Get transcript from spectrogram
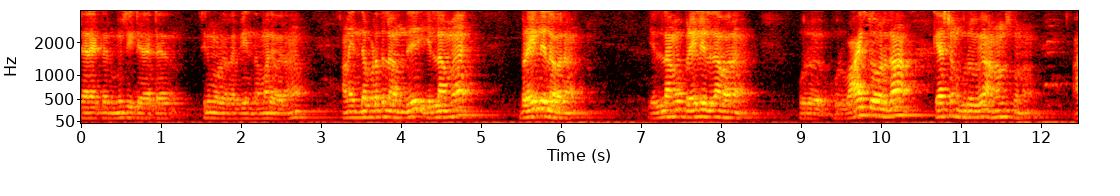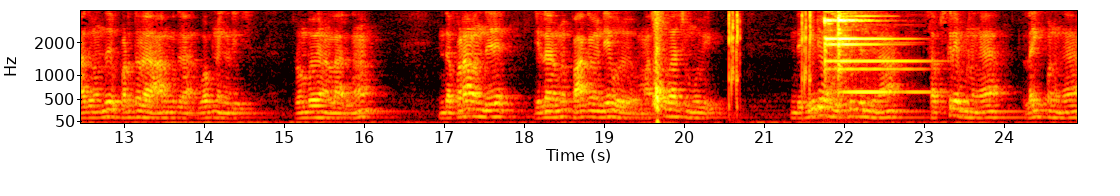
டைரக்டர் மியூசிக் டைரக்டர் சினிமாட்டோகிராஃபி இந்த மாதிரி வரும். ஆனால் இந்த படத்தில் வந்து எல்லாமே பிரைலில் வரும். எல்லாமே பிரைலில் தான் வரும். ஒரு ஒரு வாய்ஸ் ஓவர் தான் கேஸ்டன் குருவே அனௌன்ஸ் பண்ணும். அது வந்து படத்தோட ஆரம்பத்தில் ஓப்பனிங் கிரெடிட்ஸ் ரொம்பவே நல்லா இருக்கும். இந்த படம் வந்து எல்லாருமே பார்க்க வேண்டிய ஒரு மஸ்ட் வாட்ச் மூவி இந்த வீடியோ உங்களுக்கு பிடிச்சிருந்தீங்கன்னா சப்ஸ்கிரைப் பண்ணுங்கள் லைக் பண்ணுங்கள்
